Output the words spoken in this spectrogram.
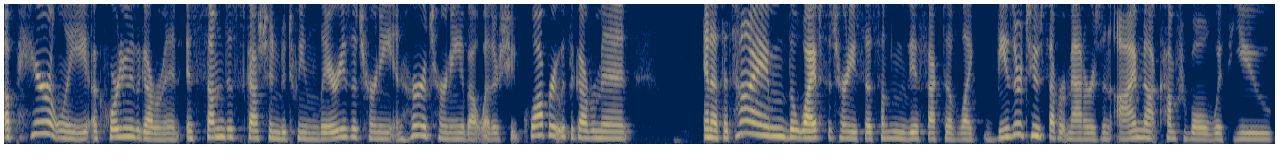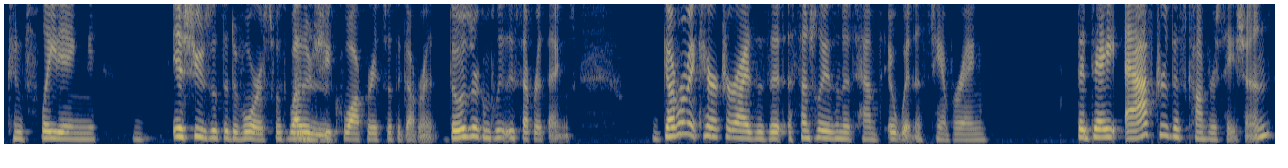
apparently, according to the government, is some discussion between Larry's attorney and her attorney about whether she'd cooperate with the government and at the time, the wife's attorney says something to the effect of, like, these are two separate matters, and I'm not comfortable with you conflating issues with the divorce with whether mm-hmm. she cooperates with the government. Those are completely separate things. Government characterizes it essentially as an attempt at witness tampering. The day after this conversation,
